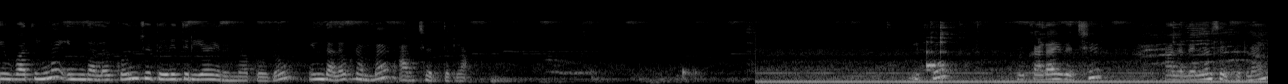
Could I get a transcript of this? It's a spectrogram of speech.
இப்போ பார்த்திங்கன்னா இந்த அளவு கொஞ்சம் திரி திரியாக இருந்தால் போதும். இந்த அளவுக்கு நம்ம அரைச்சி எடுத்துக்கலாம். இப்போ ஒரு கடாய் வச்சு அதில் வெல்லம் சேர்த்துக்கலாம்.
